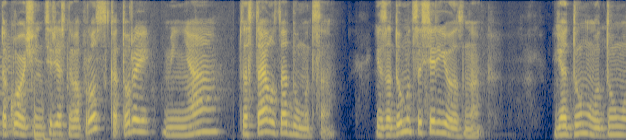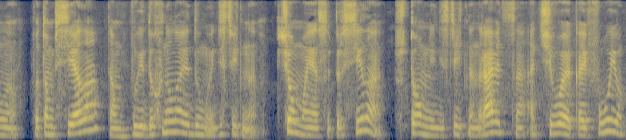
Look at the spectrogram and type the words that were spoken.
такой очень интересный вопрос, который меня заставил задуматься и задуматься серьезно. Я думала, думала, потом села, там выдохнула и думаю, действительно, в чем моя суперсила, что мне действительно нравится, от чего я кайфую.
